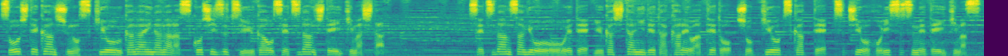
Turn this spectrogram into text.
そうして看守の隙を伺いながら少しずつ床を切断していきました。切断作業を終えて床下に出た彼は手と食器を使って土を掘り進めていきます。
